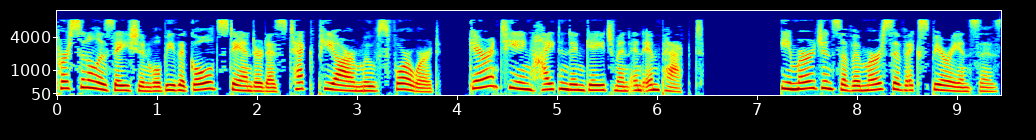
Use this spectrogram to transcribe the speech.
Personalization will be the gold standard as tech PR moves forward, guaranteeing heightened engagement and impact. Emergence of immersive experiences.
